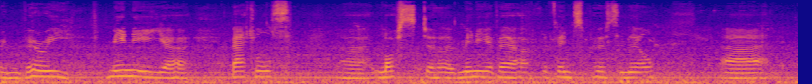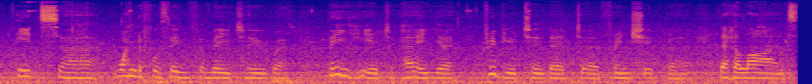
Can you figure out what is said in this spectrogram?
in very many uh, battles, uh, lost uh, many of our defence personnel. Uh, it's a wonderful thing for me to be here to pay uh, tribute to that uh, friendship, uh, that alliance.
